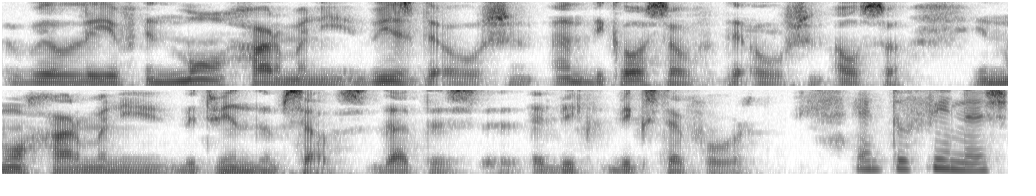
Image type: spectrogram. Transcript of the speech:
will live in more harmony with the ocean and because of the ocean also in more harmony between themselves. That is a big, big step forward. And to finish,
